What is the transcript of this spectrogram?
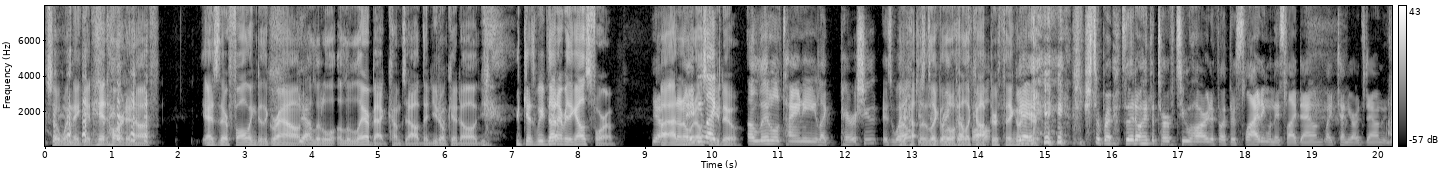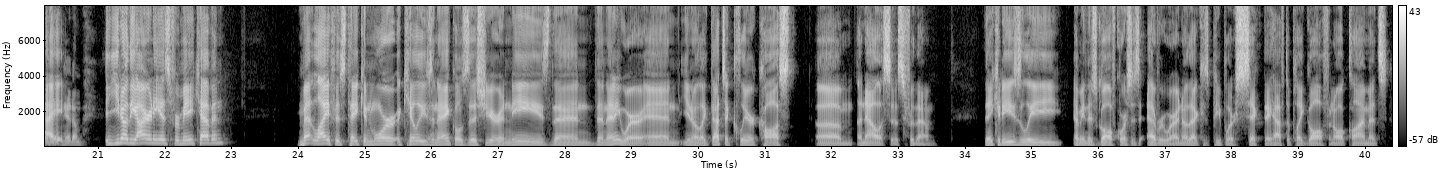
so when they get hit hard enough, as they're falling to the ground, yeah. a little a little airbag comes out. Then you don't get all because we've done yep. everything else for them. Yeah, I, I don't know Maybe what else like we could do. A little tiny like parachute as well, like, a, like a little helicopter fall. thing. Yeah, your- just to break, so they don't hit the turf too hard. If like they're sliding when they slide down like ten yards down and I, hit them. You know, the irony is for me, Kevin. MetLife has taken more Achilles yeah. and ankles this year and knees than than anywhere, and you know, like that's a clear cost um, analysis for them. They could easily I mean, there's golf courses everywhere. I know that because people are sick. They have to play golf in all climates.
